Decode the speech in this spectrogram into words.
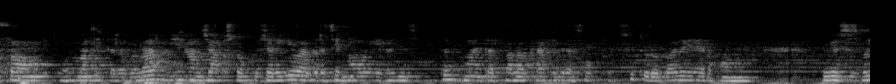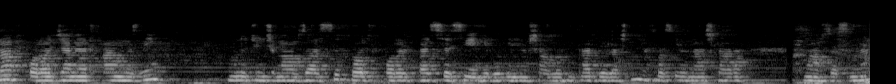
assalomu alaykum hurmatli talabalar. Men andijon qishloq xo'jaligi va agrotexnologiyalar instituti gumanitar fanlar kafedrasi o'qituvchisi to'rabova erxonova bugun siz bilan fuqarolik jamiyati fanimizning o'n uchinchi mavzusi faol fuqarolik pozitsiyasiga ega bo'lgan yosh avlodni tarbiyalashning asosiy yo'nalishlari mavzusini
